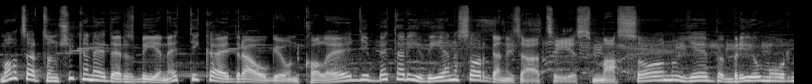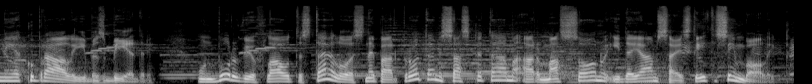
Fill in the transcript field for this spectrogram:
Mocards un Šikanēders bija ne tikai draugi un kolēģi, bet arī vienas organizācijas, masonu jeb brīvmūrnieku brālības biedri. Un burvju flautas tēlos nepārprotami saskatāma ar masonu idejām saistīta simbolika.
